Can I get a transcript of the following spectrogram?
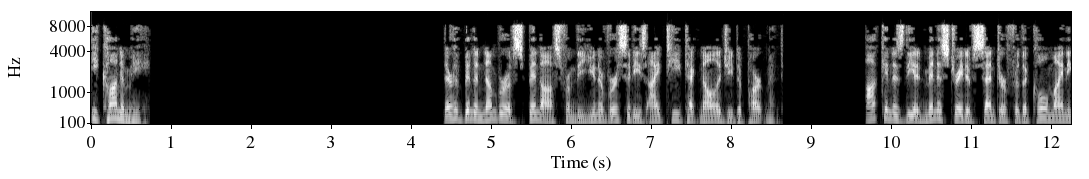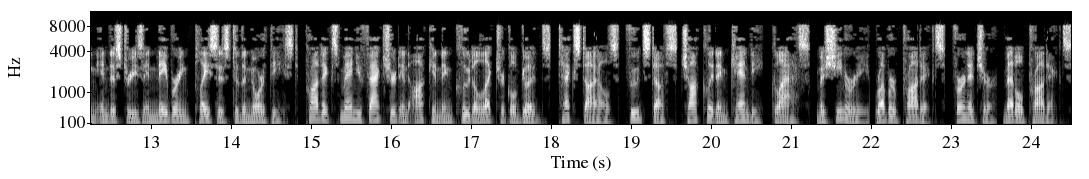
Economy There have been a number of spin-offs from the university's IT technology department. Aachen is the administrative center for the coal mining industries in neighboring places to the northeast. Products manufactured in Aachen include electrical goods, textiles, foodstuffs, chocolate and candy, glass, machinery, rubber products, furniture, metal products.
